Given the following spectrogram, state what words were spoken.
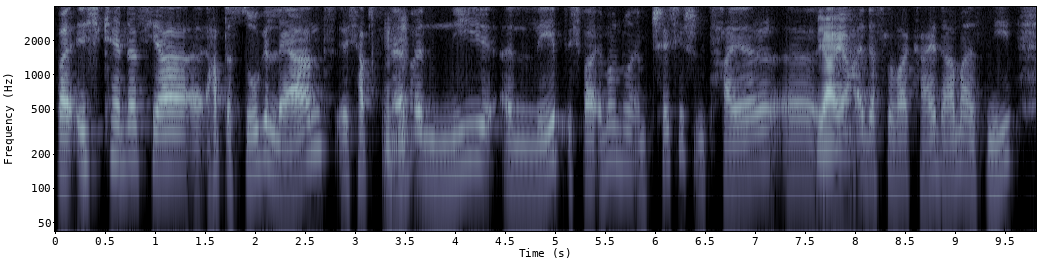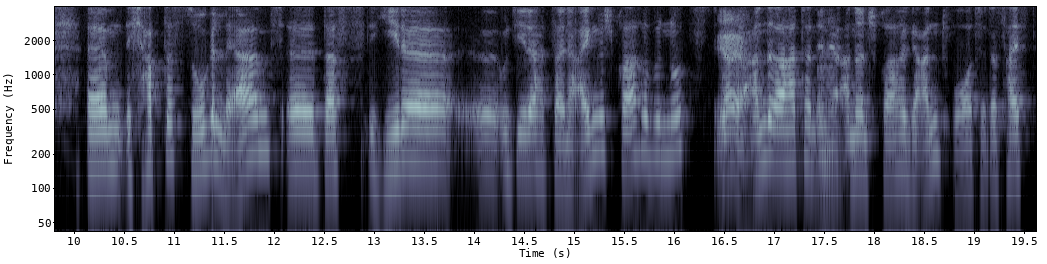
weil ich kenne das ja, habe das so gelernt, ich habe es Mhm. selber nie erlebt, ich war immer nur im tschechischen Teil, äh, Ja, ja. in der Slowakei damals nie. Ähm, ich habe das so gelernt, äh, dass jeder äh, und jeder hat seine eigene Sprache benutzt Ja, und der andere hat dann in der Mhm. anderen Sprache geantwortet. Das heißt,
